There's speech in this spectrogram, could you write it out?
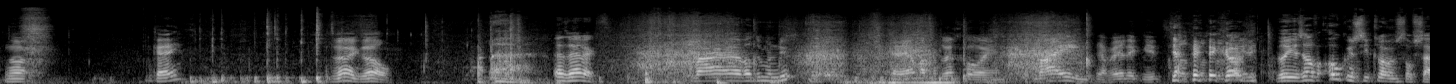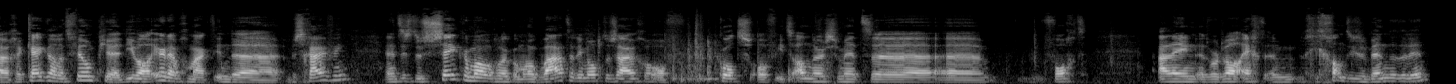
Nou, Oké, het werkt wel. het werkt. Maar eh, wat doen we nu? Ja, jij mag het weggooien. Waarheen? Ja, weet ik niet. Ja, Dat- dat- ik ook niet. Wil je zelf ook een cycloonstofzuiger? Kijk dan het filmpje die we al eerder hebben gemaakt in de beschrijving. En het is dus zeker mogelijk om ook water in op te zuigen of kots of iets anders met eh, eh, vocht. Alleen het wordt wel echt een gigantische bende erin.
